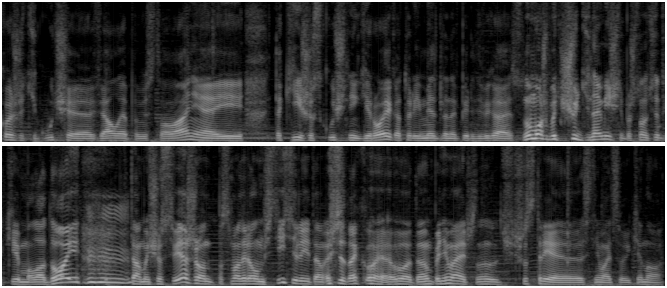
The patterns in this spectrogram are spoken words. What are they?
такое же тягучее, вялое повествование и такие же скучные герои, которые медленно передвигаются. Ну, может быть, чуть динамичнее, потому что он все-таки молодой, Мгм. там еще свежий, он посмотрел «Мстителей», там и все такое, вот, он понимает, что надо чуть шустрее снимать свое кино.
